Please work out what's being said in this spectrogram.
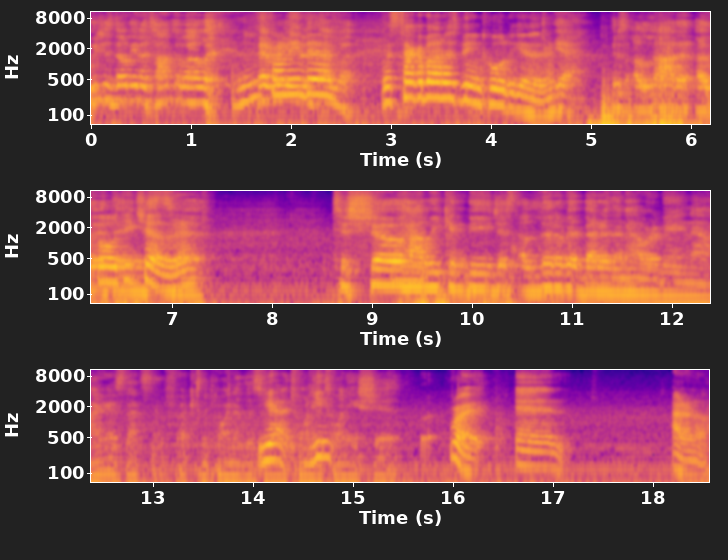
We just don't need to talk about We just don't need to talk let's talk about us being cool together. Yeah, there's a lot of other Cool with each other. to, to show how we can be just a little bit better than how we're being now. I guess that's the fucking point of this Yeah, whole you- 2020 shit. Right, and I don't know.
